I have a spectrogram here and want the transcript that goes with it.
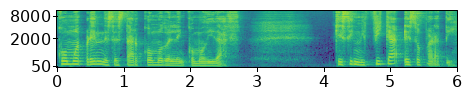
¿Cómo aprendes a estar cómodo en la incomodidad? ¿Qué significa eso para ti?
